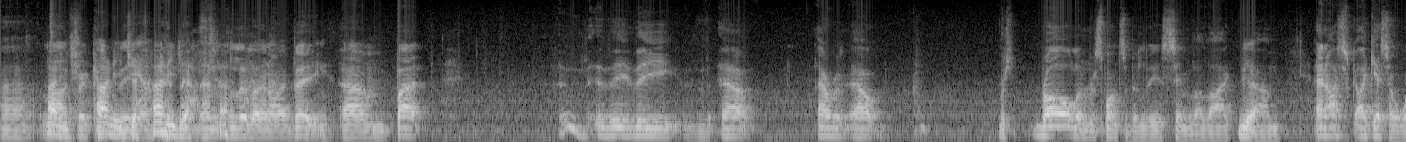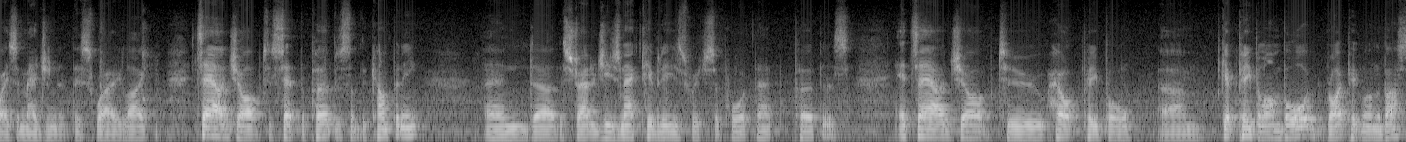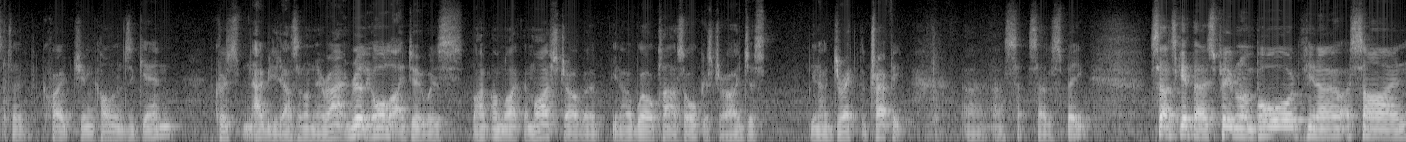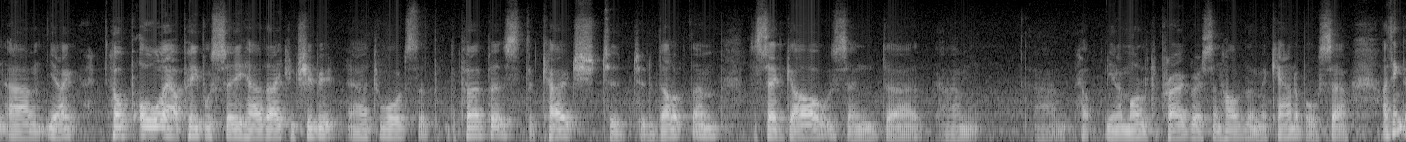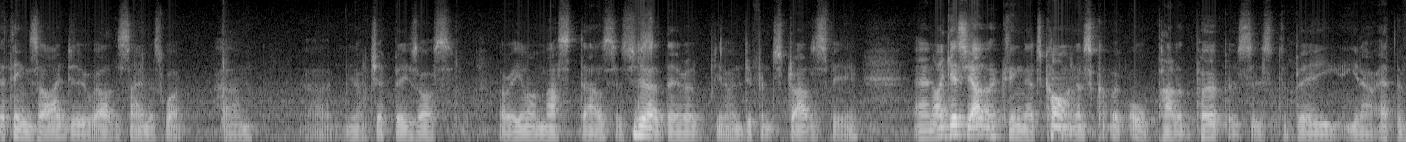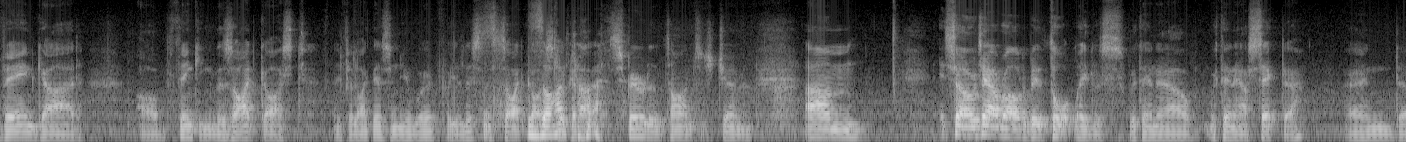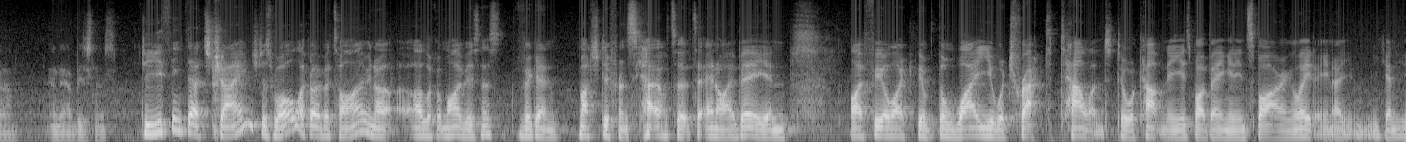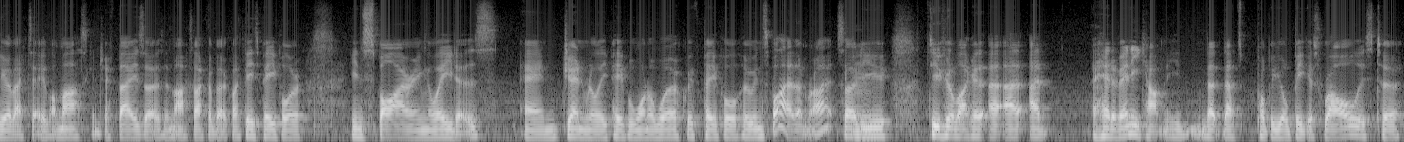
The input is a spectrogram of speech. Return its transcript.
uh, larger company only ju- and, and, and little NIB, um, but the the our our, our role and responsibility is similar. Like Yeah. um, and I guess I always imagined it this way. Like it's our job to set the purpose of the company and uh, the strategies and activities which support that purpose. It's our job to help people, um, get people on board, right people on the bus, to quote Jim Collins again, because nobody does it on their own. Really, all I do is I'm, I'm like the maestro of a you know world-class orchestra. I just you know direct the traffic, uh, uh, so, so to speak. So it's get those people on board, you know, assign, um, you know, help all our people see how they contribute uh, towards the, the purpose, to coach, to, to develop them, to set goals and uh, um, help, you know, monitor progress and hold them accountable. So I think the things I do are the same as what, um, uh, you know, Jeff Bezos or Elon Musk does. It's just Yeah. that they're, a, you know, in a different stratosphere. And I guess the other thing that's common, that's all part of the purpose, is to be, you know, at the vanguard of thinking, the zeitgeist, if you like. There's a new word for your listeners, zeitgeist. Look it up. Spirit of the times. It's German. Um, so it's our role to be the thought leaders within our within our sector and uh, and our business. Do you think that's changed as well, like over time? You know, I look at my business, again, much different scale to, to NIB, and I feel like the, the way you attract talent to a company is by being an inspiring leader. You know, you, you, can, you go back to Elon Musk and Jeff Bezos and Mark Zuckerberg, like these people are inspiring leaders, and generally people want to work with people who inspire them, right? So do you do you feel like a, a, a, a head of any company that that's probably your biggest role is to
